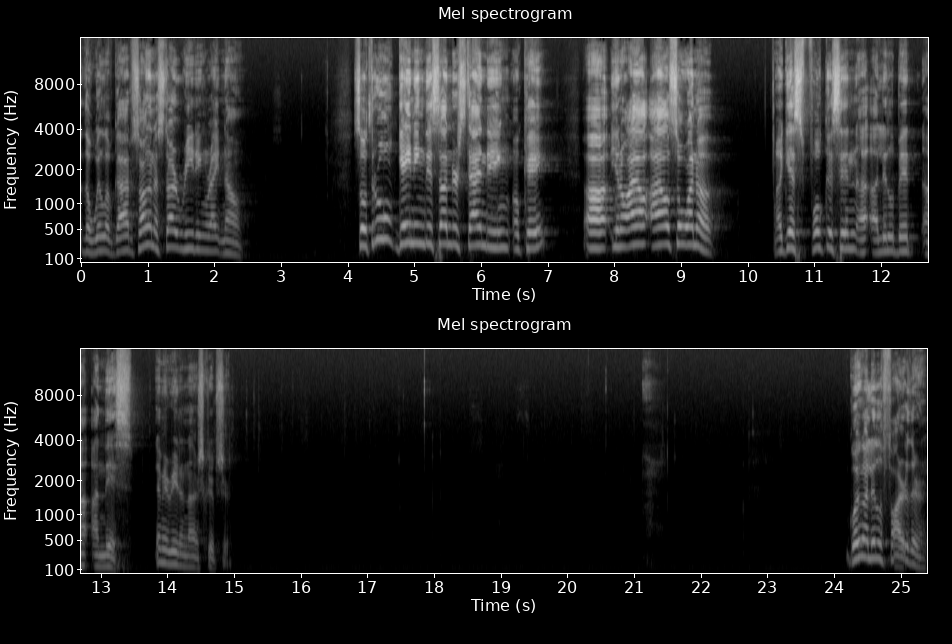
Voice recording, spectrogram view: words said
the will of God. So I'm going to start reading right now. So, through gaining this understanding, okay, uh, you know, I, I also want to I guess, focus in a, a little bit uh, on this. Let me read another scripture. Going a little farther,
